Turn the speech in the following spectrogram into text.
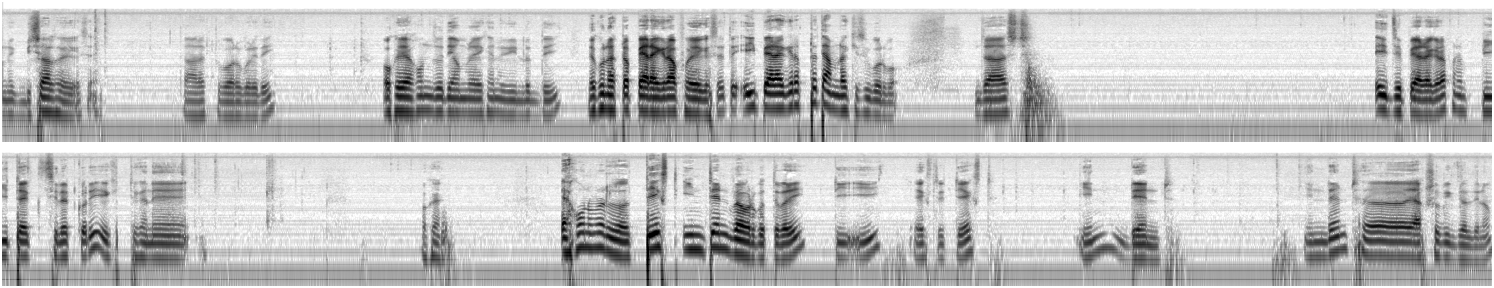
অনেক বিশাল হয়ে গেছে। তার একটু বড় করে দিই। ওকে, এখন যদি আমরা এখানে রিলোড দিই, দেখুন একটা প্যারাগ্রাফ হয়ে গেছে। তো এই প্যারাগ্রাফটাতে আমরা কিছু করব। জাস্ট এই যে প্যারাগ্রাফ মানে পি ট্যাগ সিলেক্ট করি, এখানে ওকে। এখন আমরা টেক্সট ইনটেন্ট ব্যবহার করতে পারি। T E X text indent indent একশো পিক্সেল দিলাম।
